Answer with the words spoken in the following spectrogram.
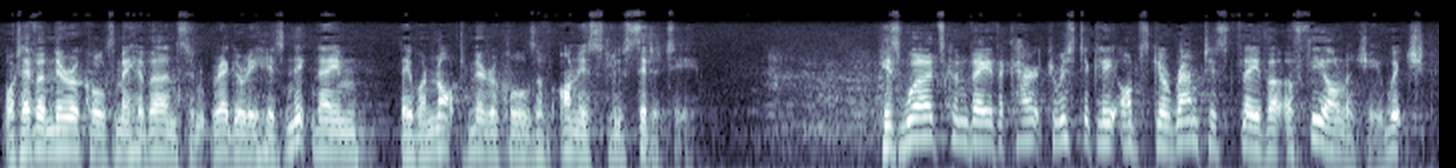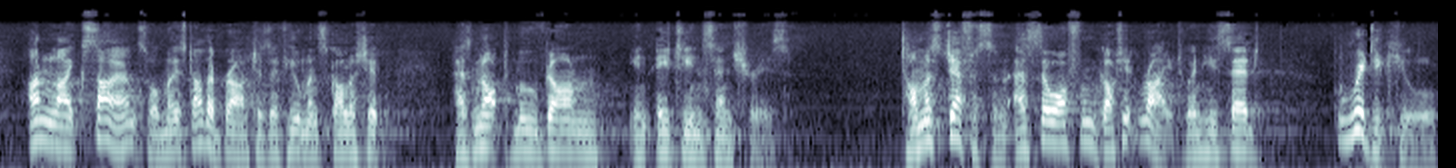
Whatever miracles may have earned St. Gregory his nickname, they were not miracles of honest lucidity. His words convey the characteristically obscurantist flavour of theology, which, unlike science or most other branches of human scholarship, has not moved on in 18 centuries. Thomas Jefferson, as so often, got it right when he said, Ridicule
